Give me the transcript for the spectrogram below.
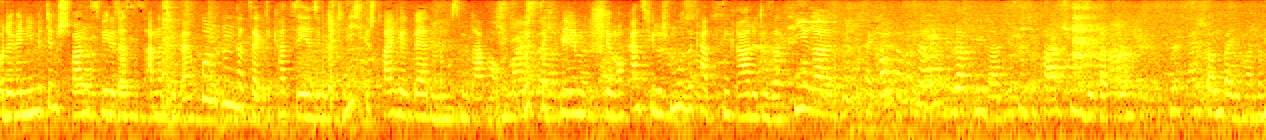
oder wenn die mit dem Schwanz wedelt, das ist anders wie bei Hunden. Dann zeigt die Katze ihr, sie möchte nicht gestreichelt werden und dann muss man darauf auch Rücksicht nehmen. Wir haben auch ganz viele Schmusekatzen, gerade dieser Vierer. Da kommt das ist ja richtig, dieser Vierer. Die ist eine total Schmusekatze. Sitzt du schon bei jemandem?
